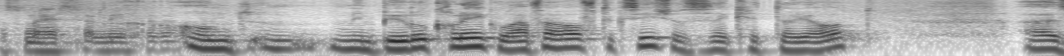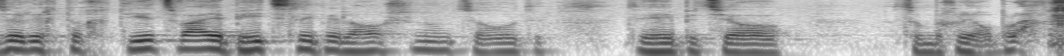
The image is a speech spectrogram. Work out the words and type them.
das Messer liefern. Und mein Bürokollege, der auch verhaftet war, also Sekretariat, äh, soll ich doch die zwei ein bisschen belasten und so. Die, haben es ja zum ein bisschen ablenken.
